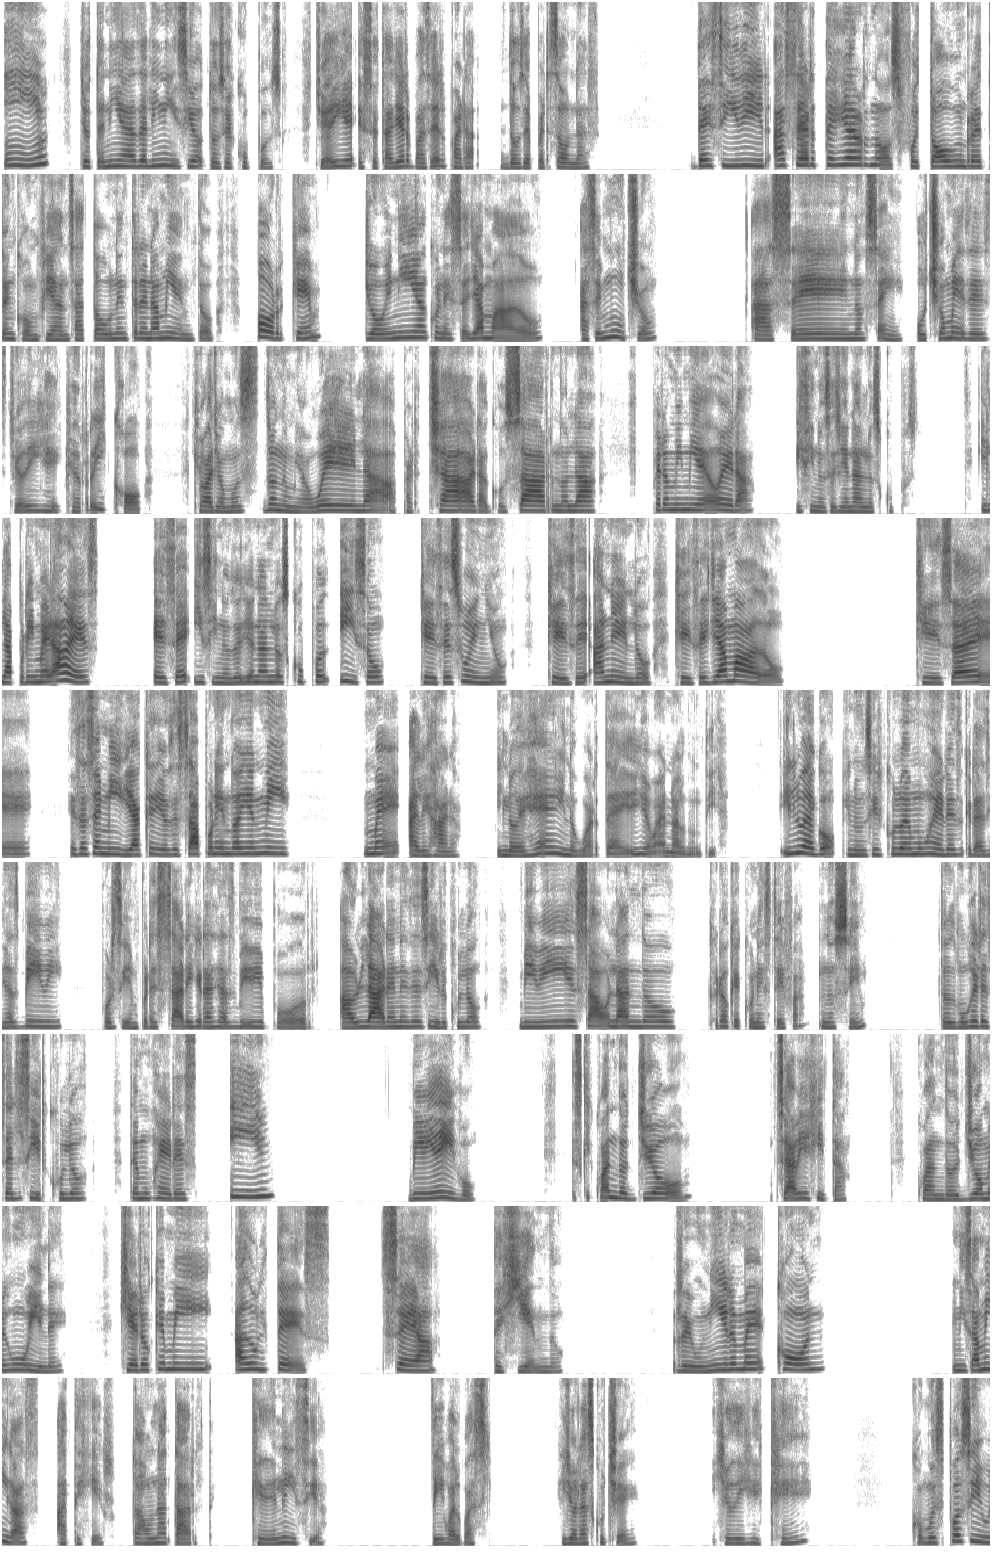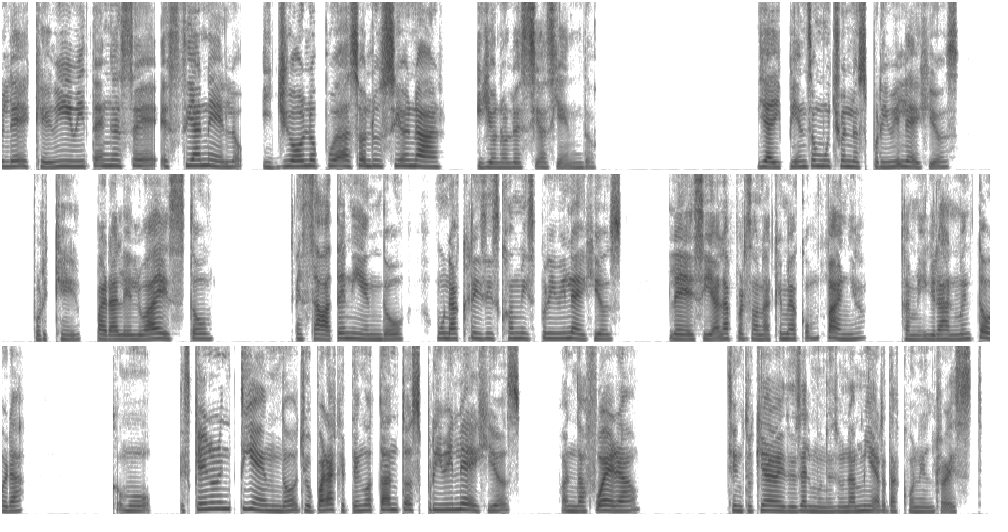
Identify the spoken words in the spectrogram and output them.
Y yo tenía desde el inicio 12 cupos. Yo dije, este taller va a ser para 12 personas. Decidir hacer tejernos fue todo un reto en confianza, todo un entrenamiento, porque yo venía con este llamado hace mucho hace, no sé, ocho meses, yo dije, qué rico que vayamos donde mi abuela a parchar, a gozárnosla. Pero mi miedo era, ¿y si no se llenan los cupos? Y la primera vez, ese y si no se llenan los cupos hizo que ese sueño, que ese anhelo, que ese llamado, que esa, esa semilla que Dios estaba poniendo ahí en mí, me alejara. Y lo dejé y lo guardé y dije, bueno, algún día. Y luego, en un círculo de mujeres, gracias Vivi por siempre estar y gracias Vivi por hablar en ese círculo. Vivi está hablando, creo que con Estefa, no sé, dos mujeres del círculo de mujeres y Vivi dijo, es que cuando yo sea viejita, cuando yo me jubile, quiero que mi adultez sea tejiendo, reunirme con mis amigas a tejer toda una tarde. ¡Qué delicia! Dijo algo así. Y yo la escuché. Y yo dije, ¿qué? ¿Cómo es posible que Vivi tenga ese, este anhelo y yo lo pueda solucionar y yo no lo esté haciendo? Y ahí pienso mucho en los privilegios, porque paralelo a esto, estaba teniendo una crisis con mis privilegios. Le decía a la persona que me acompaña, a mi gran mentora, como, es que no entiendo, yo para qué tengo tantos privilegios cuando afuera siento que a veces el mundo es una mierda con el resto.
